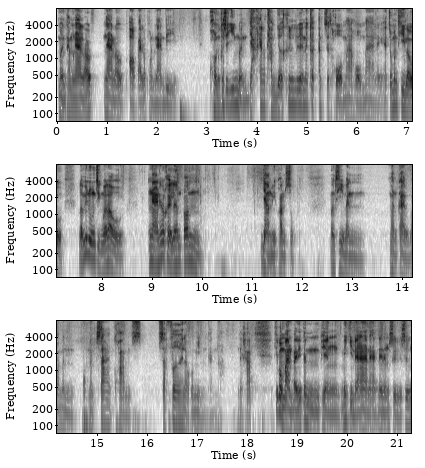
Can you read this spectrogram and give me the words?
เหมือนทำงานแล้วงานเราออกไปแล้วผลงานดี คนก็จะยิ่งเหมือนอยากให้เราทำเยอะขึ้นเรื่อยๆนั่ก็อาจจะโหมมาโหมมาอะไรเงี้ยจนบางทีเรา เราไม่รู้จริงว่าเรางานที่เราเคยเริ่มต้น อย่างมีความสุข บางทีมันมันกลายเป็นว่ามันมันสร้างความ suffer ให้เราก็มีเหมือนกันเนาะนะครับ ที่ผมอ่านไปนี่เป็นเพียงไม่กี่หน้านะฮะในหนังสือซึ่ง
